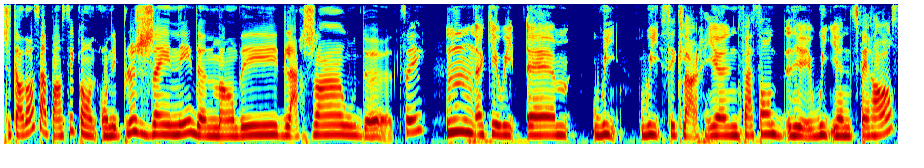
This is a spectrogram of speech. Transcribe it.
j'ai tendance à penser qu'on est plus gêné de demander de l'argent ou de, tu sais? Hum, OK, oui. Euh, oui, oui, c'est clair. Il y a une façon, de, oui, il y a une différence.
